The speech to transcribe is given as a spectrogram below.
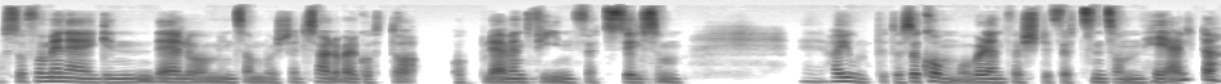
Også for min egen del og min samboers del, så har det vært godt å oppleve en fin fødsel som har hjulpet oss å komme over den første fødselen sånn helt, da.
